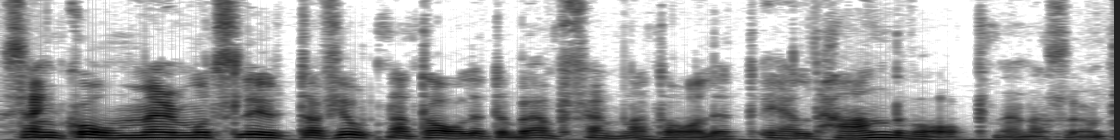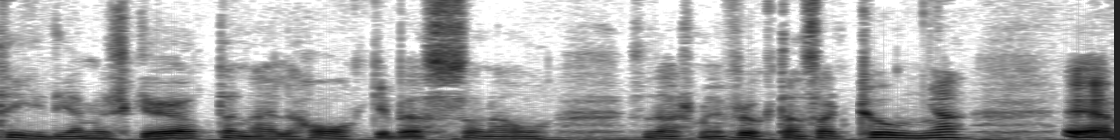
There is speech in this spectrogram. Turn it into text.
sen kommer mot slutet av 1400-talet och början på 1500-talet eldhandvapnen. Alltså de tidiga musköterna eller hakebössorna och sådär som är fruktansvärt tunga. Eh,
